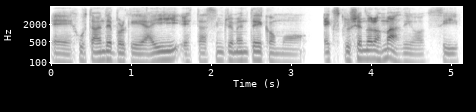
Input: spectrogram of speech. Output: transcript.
eh, justamente porque ahí estás simplemente como excluyéndolos más, digo, si,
